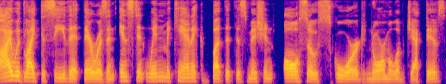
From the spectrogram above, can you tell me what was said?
I would like to see that there was an instant win mechanic, but that this mission also scored normal objectives.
